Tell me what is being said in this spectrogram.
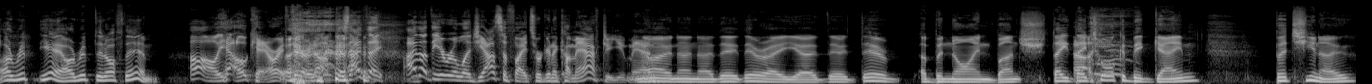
I ripped. Yeah, I ripped it off them. Oh yeah, okay, all right, fair enough. Because I thought I thought the irreligiosophites were going to come after you, man. No, no, no. They're they're a uh, they're they're a benign bunch. They they Uh. talk a big game, but you know,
